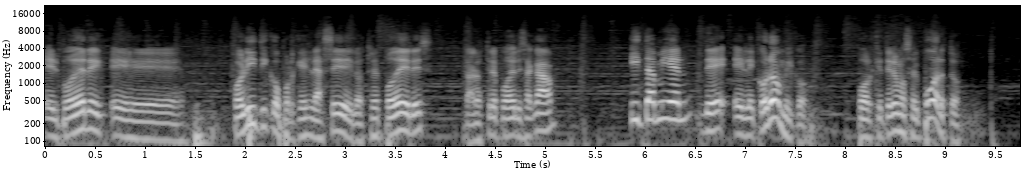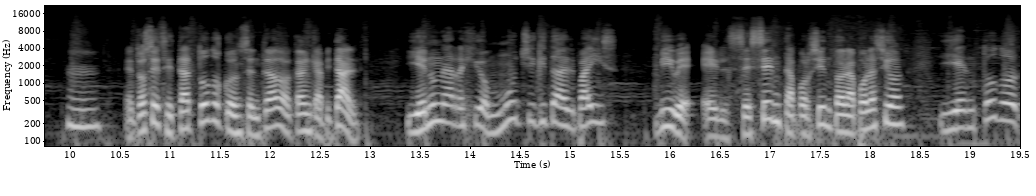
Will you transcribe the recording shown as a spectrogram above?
el poder eh, político porque es la sede de los tres poderes, están los tres poderes acá, y también del el económico, porque tenemos el puerto. Mm. Entonces está todo concentrado acá en Capital. Y en una región muy chiquita del país vive el 60% de la población y en todo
